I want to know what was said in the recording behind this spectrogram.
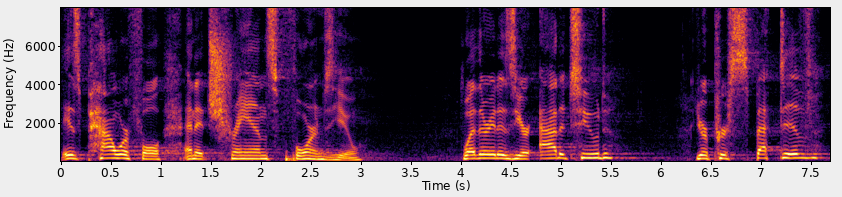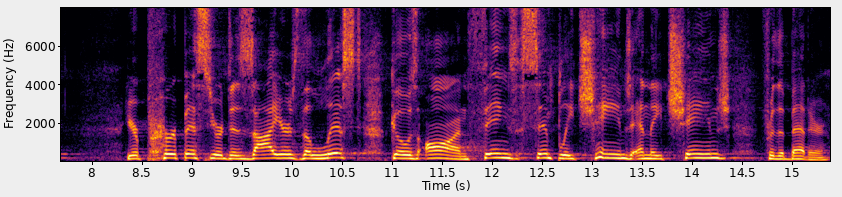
is powerful and it transforms you. Whether it is your attitude, your perspective, your purpose, your desires, the list goes on. Things simply change and they change for the better.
